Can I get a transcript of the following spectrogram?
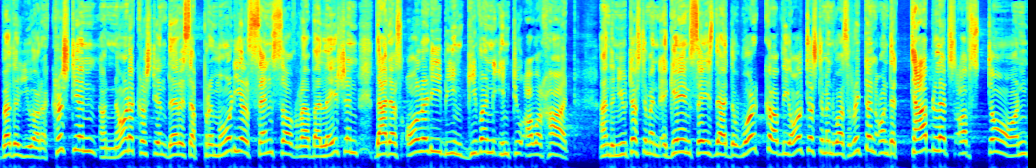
Whether you are a Christian or not a Christian, there is a primordial sense of revelation that has already been given into our heart. And the New Testament again says that the work of the Old Testament was written on the tablets of stone,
